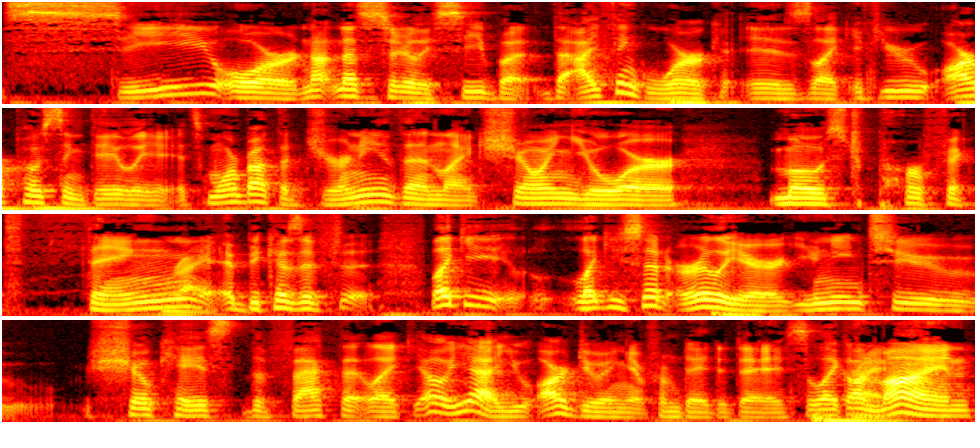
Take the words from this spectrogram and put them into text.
see or not necessarily see but that i think work is like if you are posting daily it's more about the journey than like showing your most perfect thing Right. because if like you like you said earlier you need to showcase the fact that like oh yeah you are doing it from day to day so like on mine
